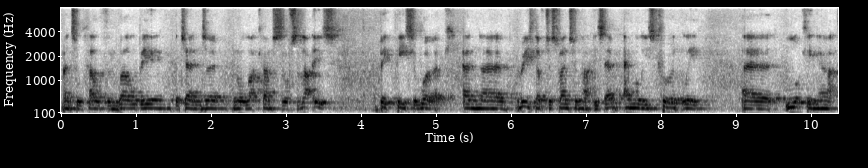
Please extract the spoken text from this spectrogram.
mental health and well-being agenda and all that kind of stuff. So that is a big piece of work. And uh, the reason I've just mentioned that is Emily's currently uh, looking at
